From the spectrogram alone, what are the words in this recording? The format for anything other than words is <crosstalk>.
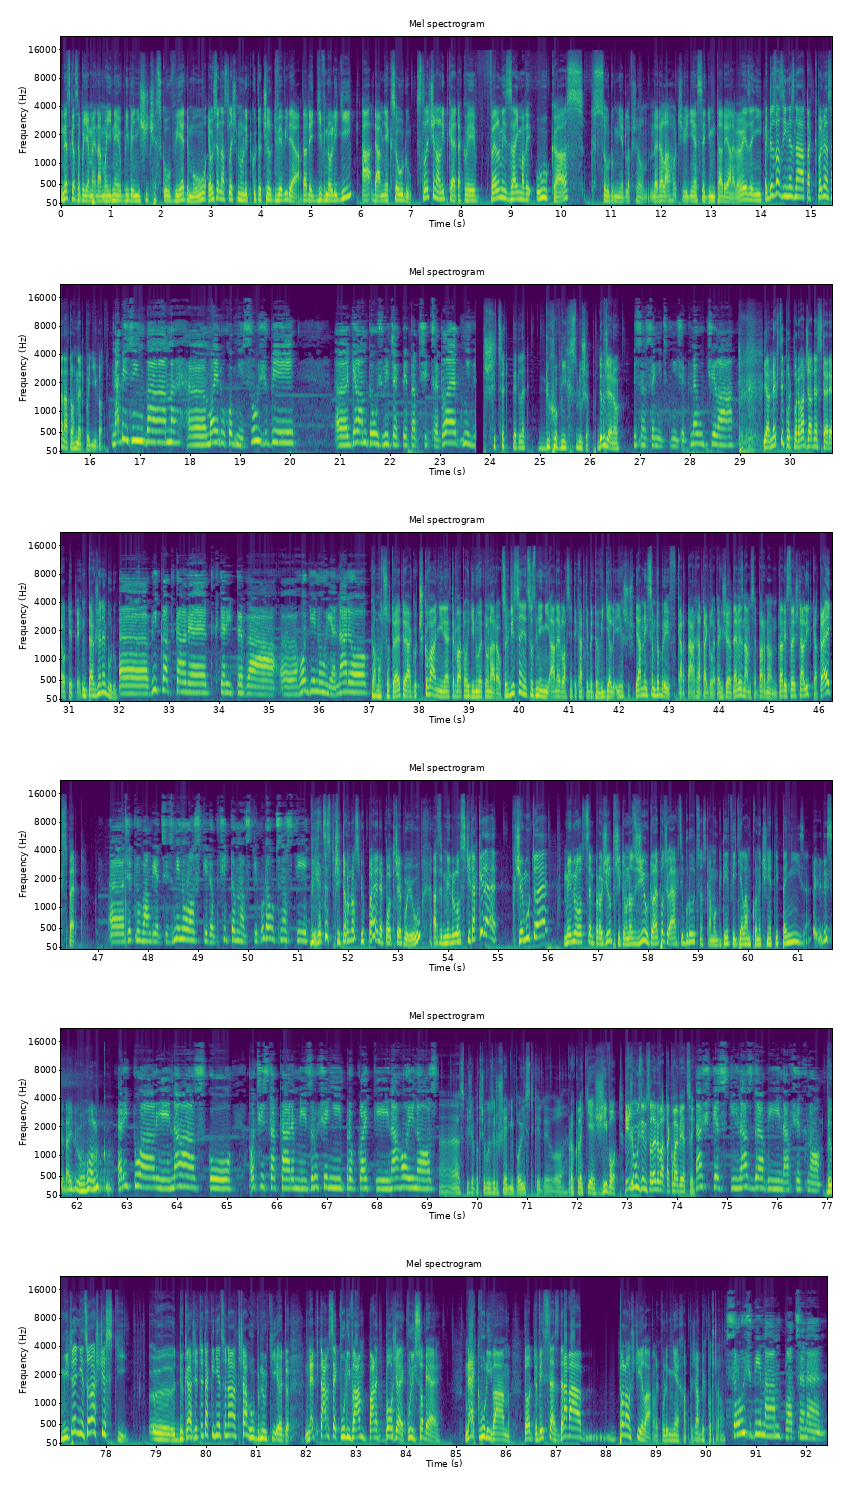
Dneska se podíváme na moji nejoblíbenější českou vědmu. Já už jsem na slečnu Lidku točil dvě videa. Tady divno lidí a dám mě k soudu. Slečna Lidka je takový velmi zajímavý úkaz. K soudu mě dle všeho nedala, očividně sedím tady a ne ve vězení. A kdo z vás ji nezná, tak pojďme se na to hned podívat. Nabízím vám uh, moje duchovní služby, uh, dělám to už více jak 35 let, nikdy 35 let duchovních služeb. Dobře, no. jsem se nic knížek neučila. Já nechci podporovat žádné stereotypy, takže nebudu. Uh, výklad karet, který trvá uh, hodinu, je na rok. Kamo, co to je? To je jako očkování, ne? Trvá to hodinu, je to na rok. Co když se něco změní a ne vlastně ty karty by to viděli? Ježiš, já nejsem dobrý v kartách a takhle, takže nevyznám se, pardon. Tady slečna Lidka, to je expert. Uh, řeknu vám věci z minulosti do přítomnosti, budoucnosti. Věci z přítomnosti úplně nepotřebuju a z minulosti taky ne. K čemu to je? Minulost jsem prožil, přítomnost žiju, to nepotřebuji. A já chci budoucnost, kamo, kdy vydělám konečně ty peníze. A kdy si najdu holku. Rituály na lásku, očista karmy, zrušení prokletí, na hojnost. A já spíš potřebuji zrušení pojistky, ty vole. Prokletí je život. Když musím sledovat takové věci. Na štěstí, na zdraví, na všechno. Vy umíte něco na štěstí? Uh, dokážete taky něco na třeba hubnutí? Uh, to, neptám se kvůli vám, pane bože, kvůli sobě. Ne kvůli vám. To vy jste zdravá, plnoštíhla. Ale kvůli mě, chápeš, abych potřeboval. Služby mám placené.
